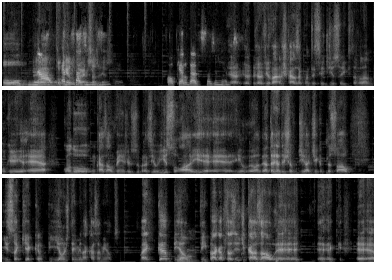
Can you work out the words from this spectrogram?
ou é, Não, é, qualquer é lugar Estados dos Estados Unidos? Qualquer lugar dos Estados Unidos. É, eu já vi vários casos acontecer disso aí que você está falando, porque é, quando um casal vem às vezes do Brasil, isso, ó, é, é, eu, eu, até já deixo a dica pro pessoal isso aqui é campeão de terminar casamento. Mas é campeão. Uhum. Vim para cá para os Estados Unidos de casal é, é, é,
